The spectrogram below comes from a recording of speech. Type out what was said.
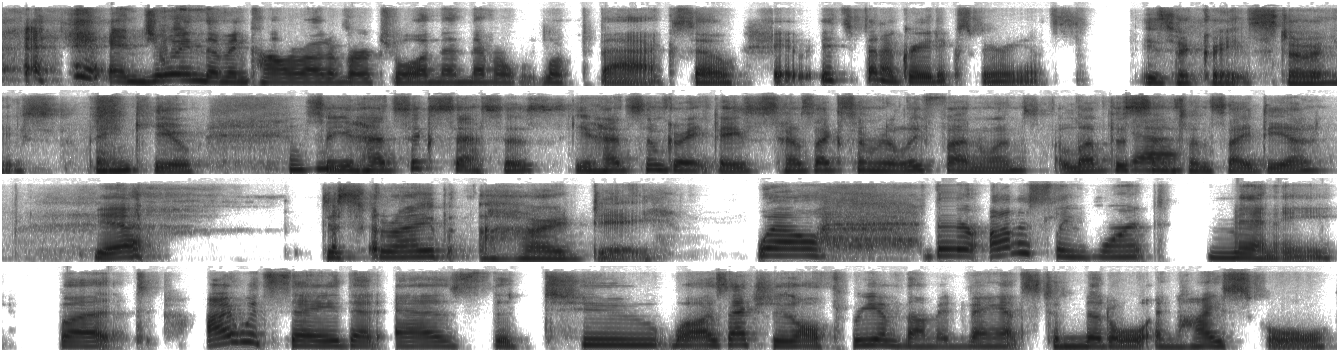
and joined them in Colorado virtual and then never looked back. So it, it's been a great experience. These are great stories. Thank you. Mm-hmm. So you had successes, you had some great days. It Sounds like some really fun ones. I love the yeah. sentence idea. Yeah. Describe a hard day. Well, there honestly weren't many, but I would say that as the two, well, as actually all three of them advanced to middle and high school,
